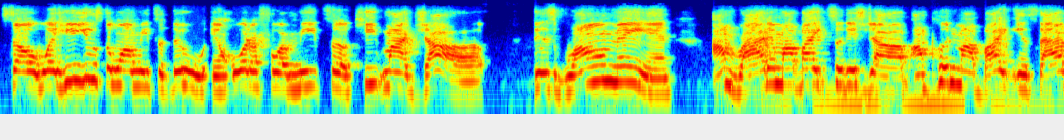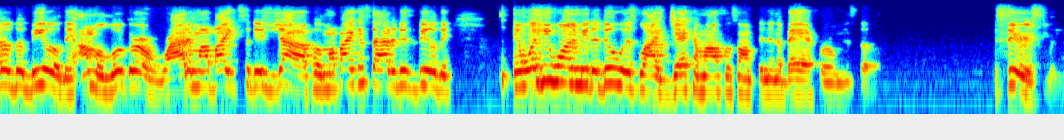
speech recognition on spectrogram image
So what he used to want me to do in order for me to keep my job, this grown man, I'm riding my bike to this job. I'm putting my bike inside of the building. I'm a little girl riding my bike to this job, putting my bike inside of this building. And what he wanted me to do is like jack him off or something in the bathroom and stuff. Seriously.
